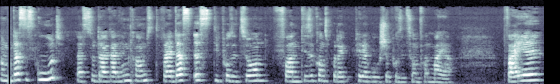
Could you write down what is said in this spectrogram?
Und das ist gut, dass du da gerade hinkommst, weil das ist die Position von, diese kunstpädagogische Position von Meyer. Weil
